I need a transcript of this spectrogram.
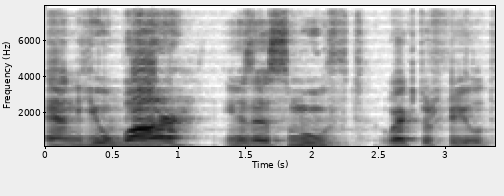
and u bar is a smoothed vector field.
